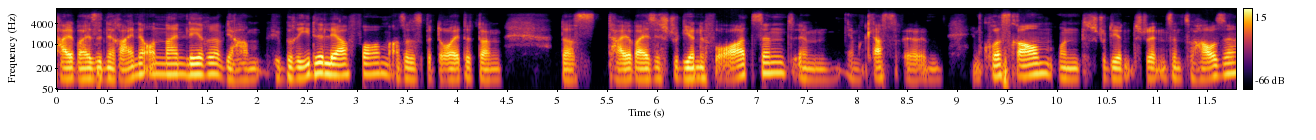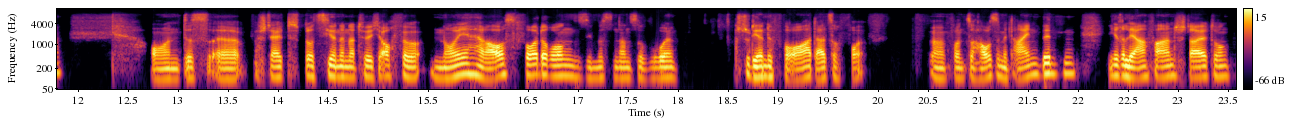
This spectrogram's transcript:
teilweise eine reine Online-Lehre. Wir haben hybride Lehrformen, also das bedeutet dann, dass teilweise Studierende vor Ort sind im, im, Klass, äh, im Kursraum und Studierenden, Studenten sind zu Hause. Und das äh, stellt Dozierende natürlich auch für neue Herausforderungen. Sie müssen dann sowohl Studierende vor Ort als auch vor, äh, von zu Hause mit einbinden in ihre Lehrveranstaltung.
